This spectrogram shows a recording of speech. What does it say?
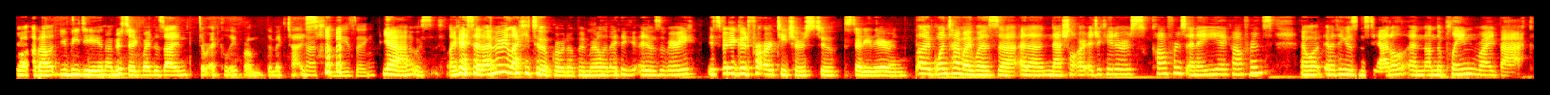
from, about UBD and understanding by design directly from the McTighes. That's amazing. yeah, it was like I said, I'm very lucky to have grown up in Maryland. I think it was a very, it's very good for art teachers to study there. And like one time I was uh, at a National Art Educators Conference, NAEA mm-hmm. conference, mm-hmm. and what, I think it was in Seattle. And on the plane ride back,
